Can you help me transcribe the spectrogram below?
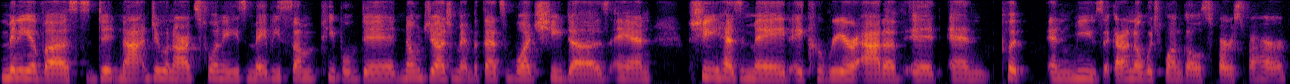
many of us did not do in our 20s maybe some people did. No judgment but that's what she does. And she has made a career out of it and put and music. I don't know which one goes first for her,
